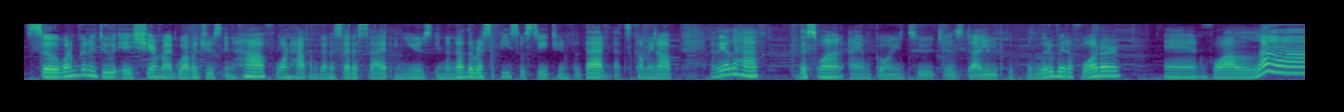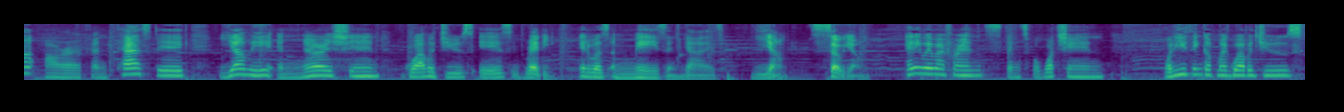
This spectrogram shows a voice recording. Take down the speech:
So what I'm going to do is share my guava juice in half. One half I'm going to set aside and use in another recipe, so stay tuned for that. That's coming up. And the other half, this one, I am going to just dilute with a little bit of water. And voila! Our fantastic, yummy, and nourishing guava juice is ready. It was amazing, guys. Yum. So yum. Anyway, my friends, thanks for watching. What do you think of my guava juice?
